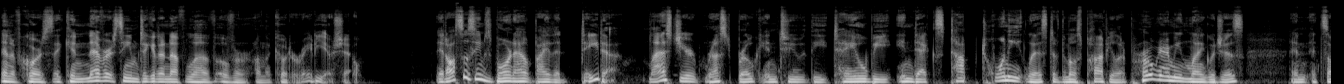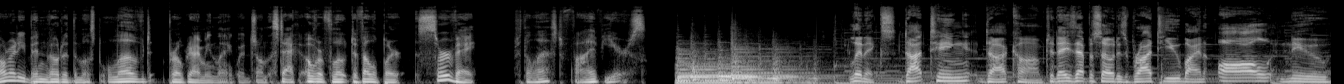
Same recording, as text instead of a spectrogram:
And of course, it can never seem to get enough love over on the Coder Radio Show. It also seems borne out by the data. Last year, Rust broke into the TIOBE Index top 20 list of the most popular programming languages, and it's already been voted the most loved programming language on the Stack Overflow Developer Survey for the last five years. Linux.ting.com. Today's episode is brought to you by an all new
